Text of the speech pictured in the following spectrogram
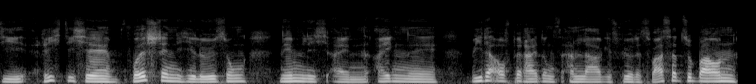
Die richtige, vollständige Lösung, nämlich eine eigene Wiederaufbereitungsanlage für das Wasser zu bauen,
